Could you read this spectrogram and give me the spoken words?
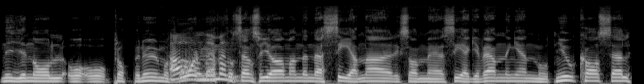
9-0 och, och proppen ur mot Ja, Bournemouth nej, men- och sen så gör man den där sena liksom, eh, segervändningen mot Newcastle.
